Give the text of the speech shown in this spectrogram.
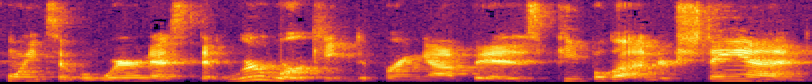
points of awareness that we're working to bring up is people to understand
